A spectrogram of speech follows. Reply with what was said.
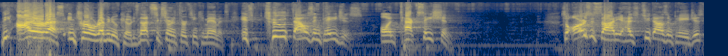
the IRS, Internal Revenue Code, is not 613 commandments. It's 2,000 pages on taxation. So our society has 2,000 pages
